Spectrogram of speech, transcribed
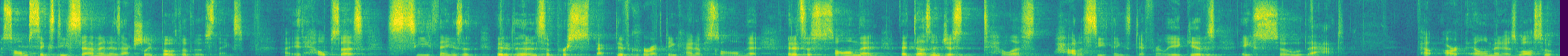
Psalm 67 is actually both of those things. Uh, it helps us see things, that, that it's a perspective correcting kind of psalm, that, that it's a psalm that, that doesn't just tell us how to see things differently, it gives a so that our element as well. So,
